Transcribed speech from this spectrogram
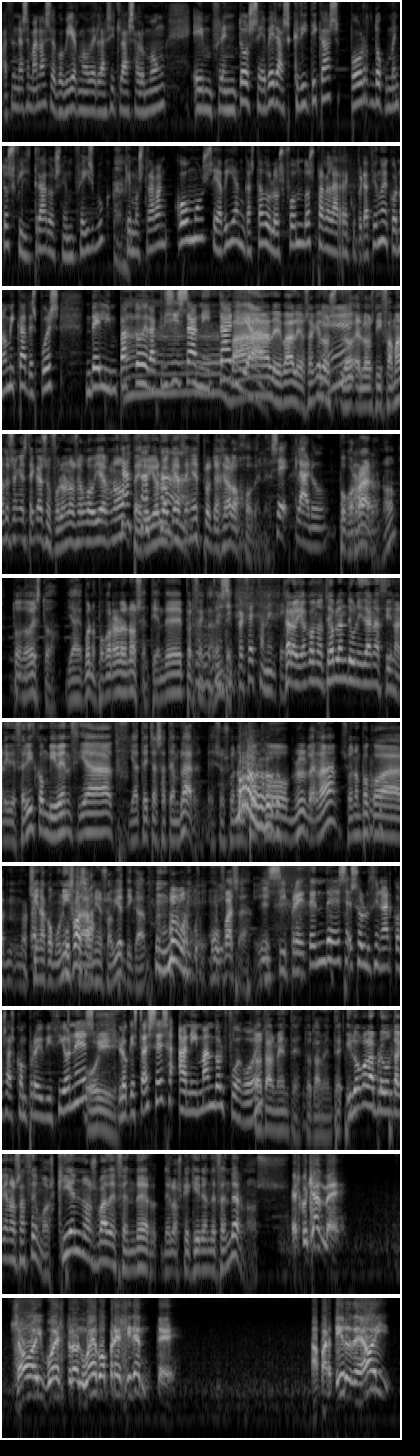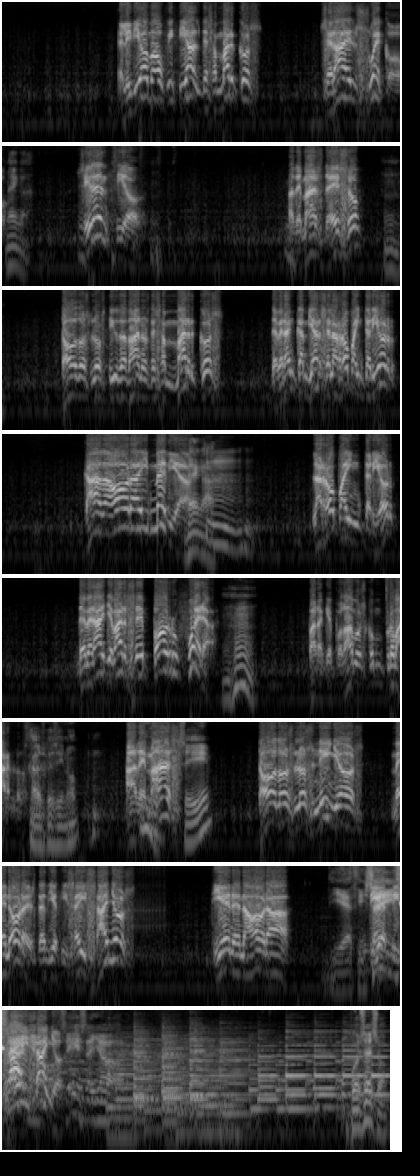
Hace unas semanas el gobierno de las Islas Salomón enfrentó severas críticas por documentos filtrados en Facebook que mostraban cómo se habían gastado los fondos para la recuperación económica después del impacto de la crisis Ah, sanitaria. Vale, vale. O sea que los, ¿Eh? lo- los difamados en este caso fueron los del gobierno, pero ellos lo que hacen es proteger a los jóvenes. Sí, claro. Poco claro. raro, ¿no? Todo esto. Ya, bueno, poco raro no, se entiende perfectamente. Sí, perfectamente. Claro, ya cuando te hablan de unidad nacional y de feliz convivencia, ya te echas a temblar. Eso suena un poco, ¿verdad? Suena un poco a China comunista, Mufasa. Unión Soviética. Mufasa. Y si pretendes solucionar cosas con prohibiciones, Uy. lo que estás es animando el fuego. ¿eh? Totalmente, totalmente. Y luego la pregunta que nos hacemos, ¿quién nos va a defender de los que quieren defendernos? Escuchadme. Soy vuestro nuevo presidente. A partir de hoy, el idioma oficial de San Marcos será el sueco. Venga. ¡Silencio! Además de eso. Todos los ciudadanos de San Marcos deberán cambiarse la ropa interior cada hora y media. Venga. Mm. La ropa interior deberá llevarse por fuera para que podamos comprobarlo. Claro es que sí, ¿no? Además, Sí. todos los niños menores de 16 años tienen ahora 16, 16 años. Sí, señor. Pues eso.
